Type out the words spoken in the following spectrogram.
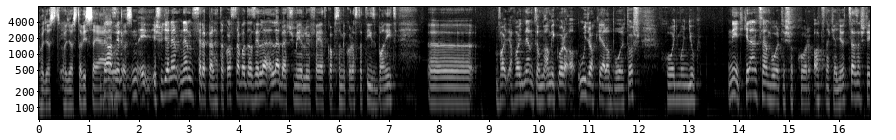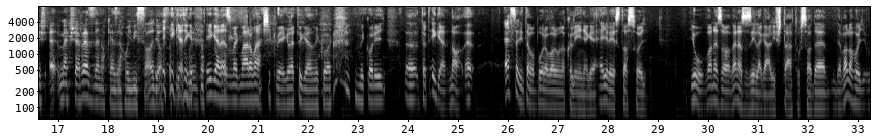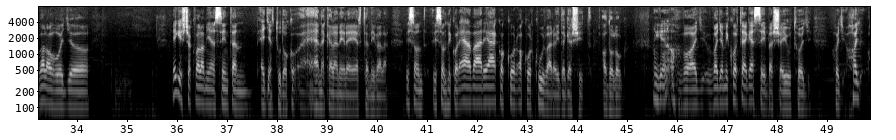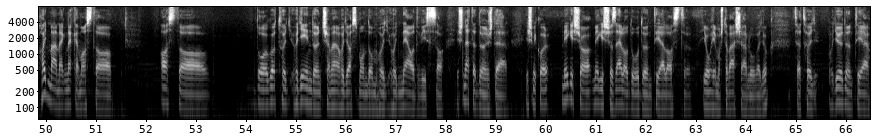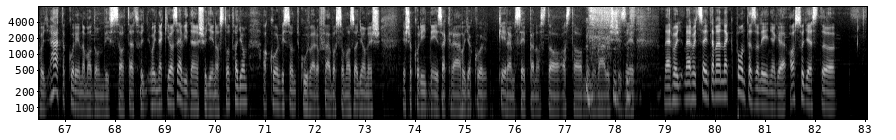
hogy azt, hogy azt a visszajárulót... De azért, az... és ugye nem, nem szerepelhet a kasszába, de azért le, lebecsmérlő fejet kapsz, amikor azt a 10 banit, ö, vagy, vagy nem tudom, amikor úgy rakja el a boltos, hogy mondjuk 4,90 volt, és akkor adsz neki egy 500-ast, és e, meg se rezzen a keze, hogy visszaadja azt a igen, igen, igen, ez meg már a másik véglet, igen, mikor, mikor így, tehát igen, na, ez szerintem a borravalónak a lényege. Egyrészt az, hogy jó, van ez, a, van ez az illegális státusza, de, de valahogy, valahogy uh, mégiscsak valamilyen szinten egyet tudok ennek ellenére érteni vele. Viszont, viszont mikor elvárják, akkor, akkor kurvára idegesít a dolog. Igen. Vagy, vagy amikor te eszébe se jut, hogy, hogy hagy, hagyd már meg nekem azt a, azt a dolgot, hogy, hogy én döntsem el, hogy azt mondom, hogy, hogy ne add vissza, és ne te döntsd el. És mikor mégis, a, mégis az eladó dönti el azt, jó, én most a vásárló vagyok, tehát hogy, hogy ő dönti el, hogy hát akkor én nem adom vissza, tehát hogy, hogy neki az evidens, hogy én azt ott hagyom, akkor viszont kurvára felbaszom az agyam, és, és akkor így nézek rá, hogy akkor kérem szépen azt a, azt a minimális izét. Mert hogy, mert hogy szerintem ennek pont ez a lényege, az, hogy ezt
